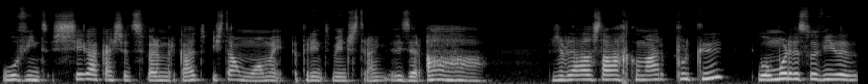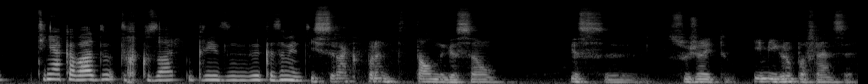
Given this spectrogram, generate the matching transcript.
O ouvinte chega à caixa do supermercado e está um homem aparentemente estranho a dizer Ah! Mas na verdade ela estava a reclamar porque o amor da sua vida tinha acabado de recusar o pedido de casamento. E será que perante tal negação esse sujeito emigrou para a França?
